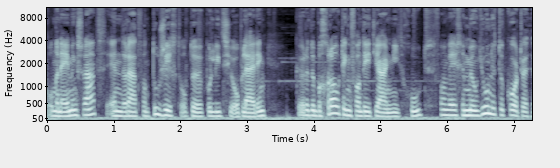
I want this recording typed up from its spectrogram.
De ondernemingsraad en de raad van toezicht op de politieopleiding... keuren de begroting van dit jaar niet goed vanwege miljoenen tekorten.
